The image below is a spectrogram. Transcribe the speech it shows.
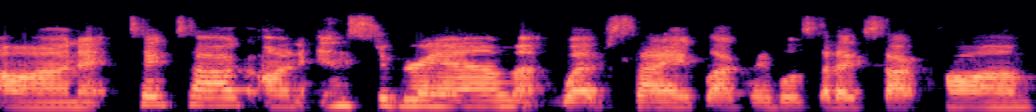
on TikTok, on Instagram, website, blacklabelaesthetics.com.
